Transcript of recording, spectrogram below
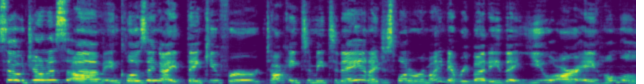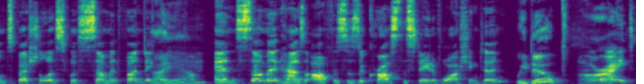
So, Jonas, um, in closing, I thank you for talking to me today. And I just want to remind everybody that you are a home loan specialist with Summit Funding. I am. And Summit has offices across the state of Washington. We do. All right.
